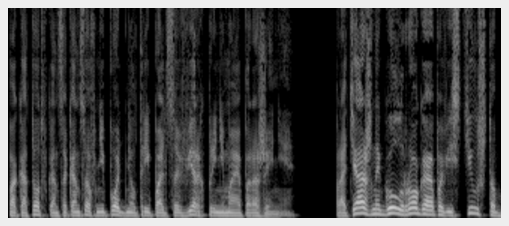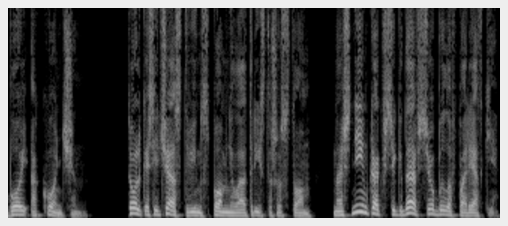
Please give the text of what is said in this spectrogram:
пока тот в конце концов не поднял три пальца вверх, принимая поражение. Протяжный гул рога оповестил, что бой окончен. Только сейчас Твин вспомнила о 306-м, но с ним, как всегда, все было в порядке.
